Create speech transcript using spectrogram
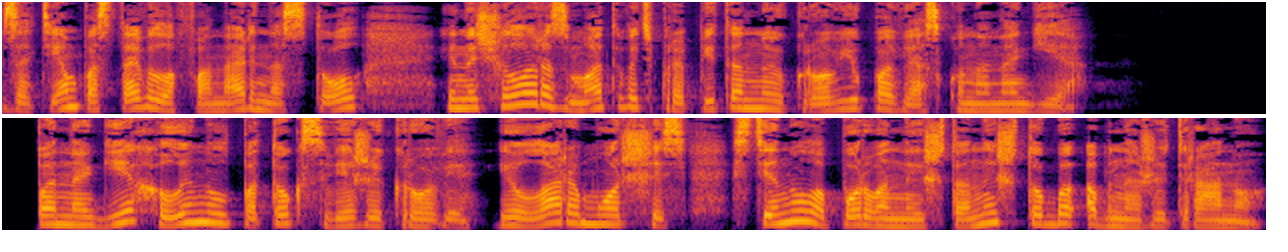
Затем поставила фонарь на стол и начала разматывать пропитанную кровью повязку на ноге. По ноге хлынул поток свежей крови, и Лара, морщась, стянула порванные штаны, чтобы обнажить рану.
